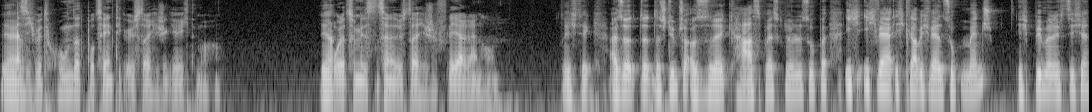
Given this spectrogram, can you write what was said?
Ja, ja. Also ich würde hundertprozentig österreichische Gerichte machen. ja Oder zumindest einen österreichischen Flair reinhauen. richtig. Also da, das stimmt schon. Also so eine Kaspressknödelsuppe. Ich, ich wäre, ich glaube, ich wäre ein Suppenmensch. Ich bin mir nicht sicher.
